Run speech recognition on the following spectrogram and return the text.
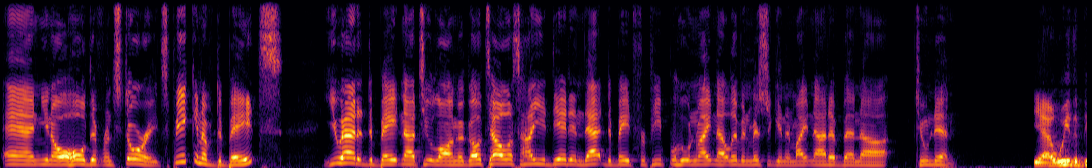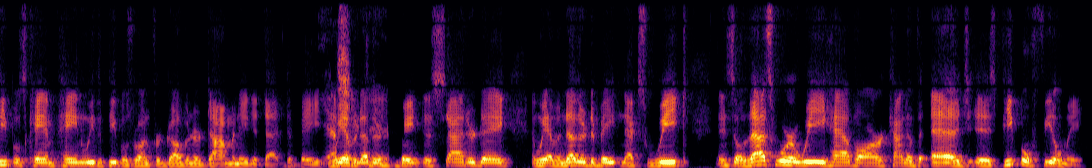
and, you know, a whole different story. Speaking of debates, you had a debate not too long ago. Tell us how you did in that debate for people who might not live in Michigan and might not have been uh, tuned in. Yeah, we the people's campaign, we the people's run for governor dominated that debate. Yes, we have another did. debate this Saturday, and we have another debate next week. And so that's where we have our kind of edge is people feel me.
